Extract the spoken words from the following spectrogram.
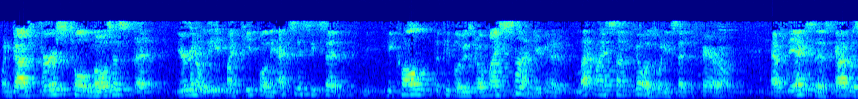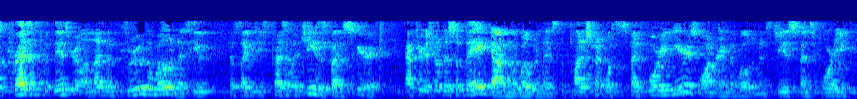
When God first told Moses that you're going to lead my people in the Exodus, he said, he called the people of Israel my son. You're going to let my son go, is what he said to Pharaoh. After the Exodus, God was present with Israel and led them through the wilderness. He, just like he's present with Jesus by the Spirit. After Israel disobeyed God in the wilderness, the punishment was to spend 40 years wandering in the wilderness. Jesus spends 40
